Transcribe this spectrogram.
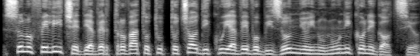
Sono felice di aver trovato tutto ciò di cui avevo bisogno in un unico negozio.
